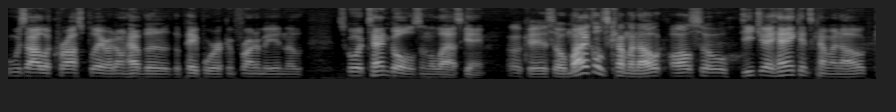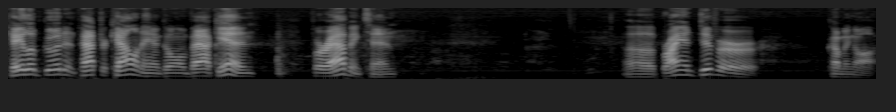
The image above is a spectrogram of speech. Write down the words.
who was our lacrosse player? I don't have the, the paperwork in front of me. And the, scored ten goals in the last game. Okay, so Michael's coming out. Also, DJ Hankins coming out. Caleb Good and Patrick Callahan going back in for Abington. Uh, Brian Diver coming off.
